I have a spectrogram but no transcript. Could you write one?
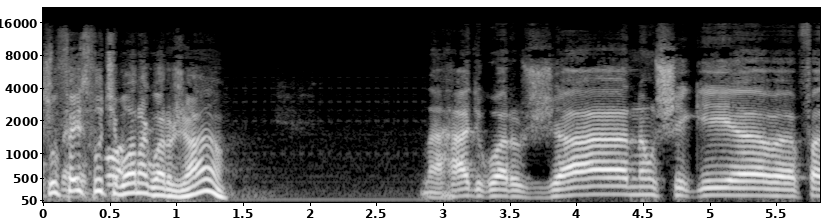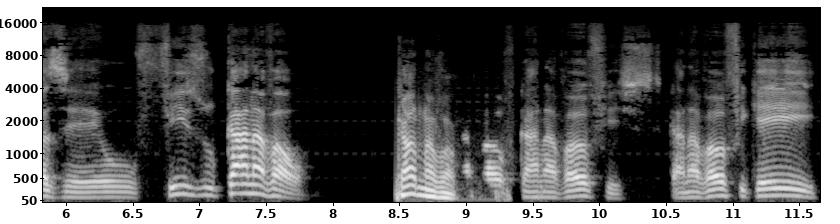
tu fez futebol na Guarujá? Na Rádio Guarujá não cheguei a fazer. Eu fiz o carnaval. Carnaval. Carnaval, carnaval eu fiz. Carnaval eu fiquei.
